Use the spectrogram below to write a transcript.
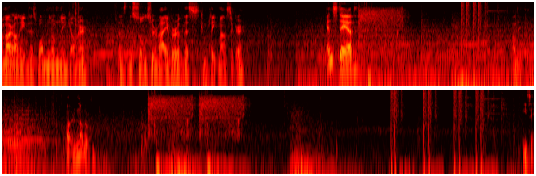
I'm not gonna leave this one lonely gunner as the sole survivor of this complete massacre. Instead, I'll do that. Oh, there's another one. Easy.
